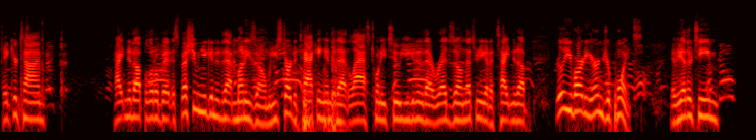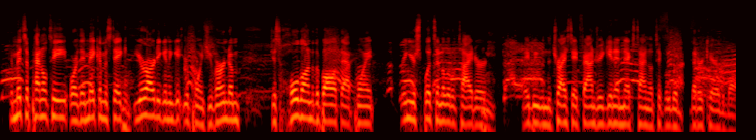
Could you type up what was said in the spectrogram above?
Take your time. Tighten it up a little bit, especially when you get into that money zone. When you start attacking into that last 22, you get into that red zone. That's when you got to tighten it up. Really, you've already earned your points. If the other team commits a penalty or they make a mistake, you're already going to get your points. You've earned them. Just hold on to the ball at that point. Bring your splits in a little tighter, and maybe when the Tri-State Foundry get in next time, they'll take a little bit better care of the ball.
